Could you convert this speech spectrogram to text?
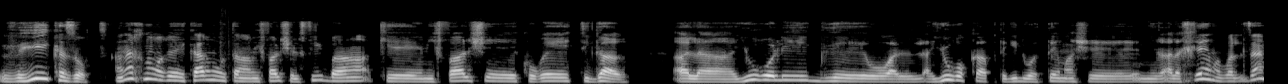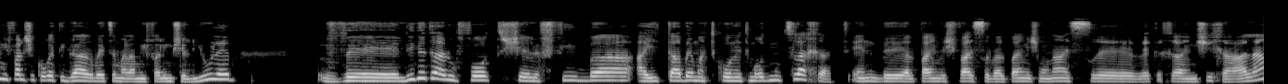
והיא כזאת, אנחנו הרי הכרנו את המפעל של פיבה כמפעל שקורא תיגר על היורוליג או על היורו-קאפ, תגידו אתם מה שנראה לכם, אבל זה המפעל שקורא תיגר בעצם על המפעלים של יולב, וליגת האלופות של פיבה הייתה במתכונת מאוד מוצלחת, הן ב-2017 ו-2018 וככה המשיכה הלאה.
